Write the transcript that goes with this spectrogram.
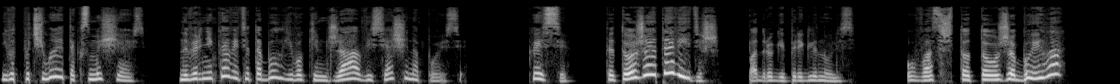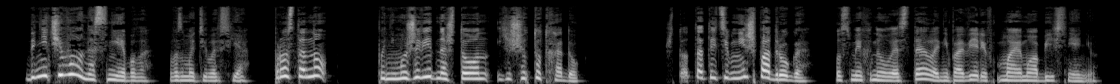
И вот почему я так смущаюсь? Наверняка ведь это был его кинжал, висящий на поясе. Кэсси, ты тоже это видишь? Подруги переглянулись. У вас что-то уже было? Да ничего у нас не было, возмутилась я. Просто, ну, по нему же видно, что он еще тот ходок. Что-то ты темнишь, подруга, усмехнулась Стелла, не поверив моему объяснению.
